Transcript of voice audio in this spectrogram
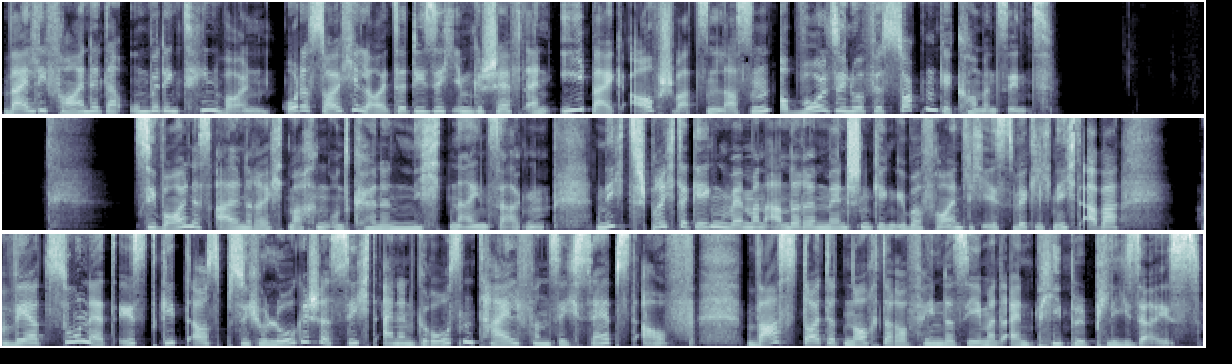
weil die Freunde da unbedingt hinwollen. Oder solche Leute, die sich im Geschäft ein E-Bike aufschwatzen lassen, obwohl sie nur für Socken gekommen sind. Sie wollen es allen recht machen und können nicht Nein sagen. Nichts spricht dagegen, wenn man anderen Menschen gegenüber freundlich ist, wirklich nicht, aber Wer zu nett ist, gibt aus psychologischer Sicht einen großen Teil von sich selbst auf. Was deutet noch darauf hin, dass jemand ein People-Pleaser ist?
